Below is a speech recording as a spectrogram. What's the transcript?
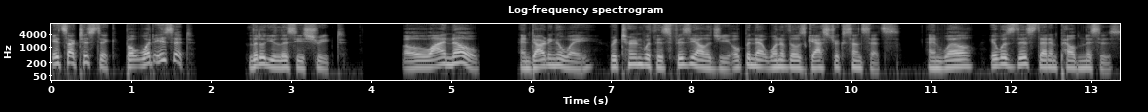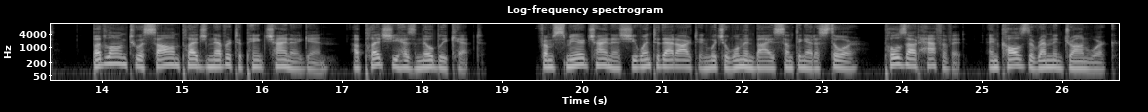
It's artistic, but what is it? Little Ulysses shrieked, Oh, I know! And darting away, returned with his physiology opened at one of those gastric sunsets. And well, it was this that impelled Mrs. Budlong to a solemn pledge never to paint china again, a pledge she has nobly kept. From smeared china, she went to that art in which a woman buys something at a store, pulls out half of it, and calls the remnant drawn work.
